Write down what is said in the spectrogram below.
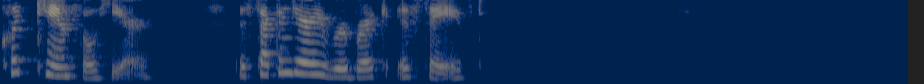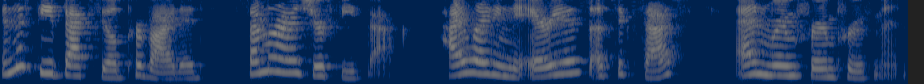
Click Cancel here. The secondary rubric is saved. In the feedback field provided, summarize your feedback, highlighting the areas of success and room for improvement.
